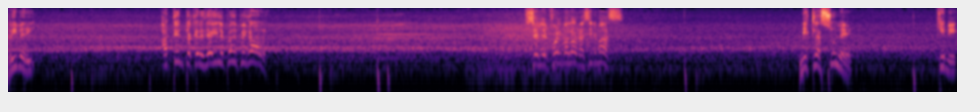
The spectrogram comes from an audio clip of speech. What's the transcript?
Ribery. Atento que desde ahí le puede pegar. Se le fue el balón, así nomás. Niklas Zule. Kimmich.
